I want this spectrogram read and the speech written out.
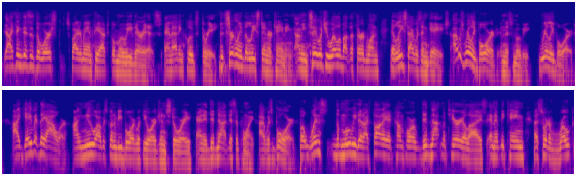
Yeah, I think this is the worst Spider-Man theatrical movie there is, and that includes three. It's certainly the least entertaining. I mean, say what you will about the third one, at least I was engaged. I was really bored in this movie. Really bored. I gave it the hour. I knew I was going to be bored with the origin story, and it did not disappoint. I was bored. But once the movie that I thought I had come for did not materialize, and it became a sort of rote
